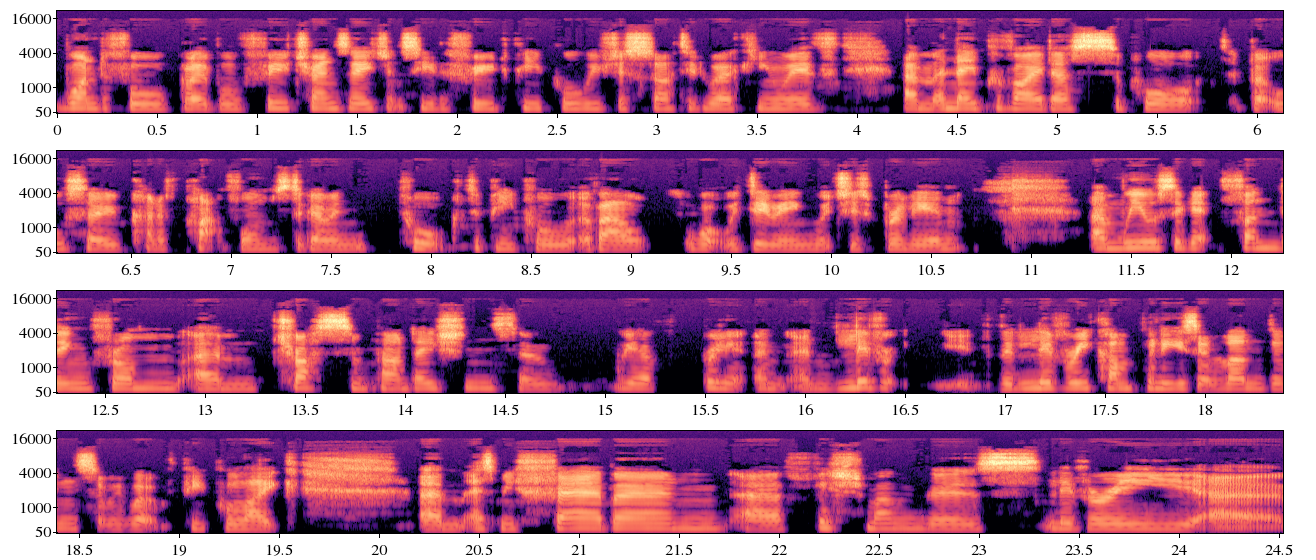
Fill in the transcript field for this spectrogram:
wonderful global food trends agency, the Food People, we've just started working with, um, and they provide us support, but also kind of platforms to go and talk to people about what we're doing, which is brilliant. And um, we also get funding from um, trusts and foundations. So we have brilliant and, and livery, the livery companies in London. So we work with people like um, Esme Fairbairn, uh, Fishmongers, Livery, uh,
